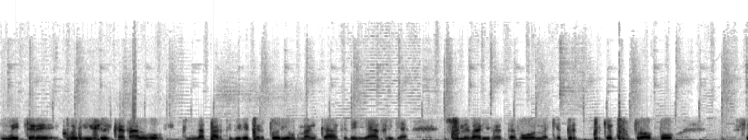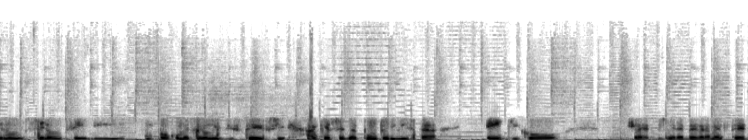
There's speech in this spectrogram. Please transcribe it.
mettere, come si dice, il catalogo, la parte di repertorio mancante degli Africa sulle varie piattaforme, per- perché purtroppo se non, se non sei lì, un po' come se non esistessi, anche se dal punto di vista etico, cioè bisognerebbe veramente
